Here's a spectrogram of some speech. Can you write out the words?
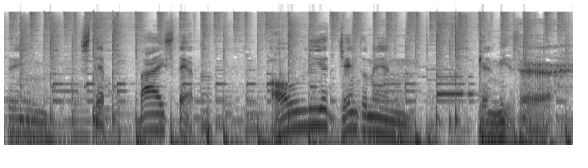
Everything step by step. Only a gentleman can meet her.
